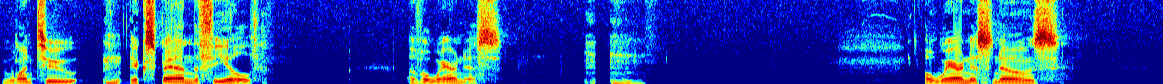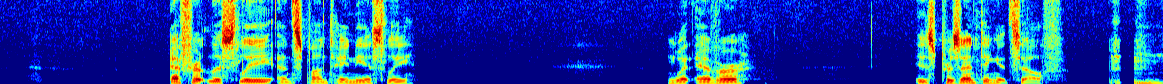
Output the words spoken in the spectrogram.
we want to expand the field of awareness. awareness knows effortlessly and spontaneously whatever is presenting itself. and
